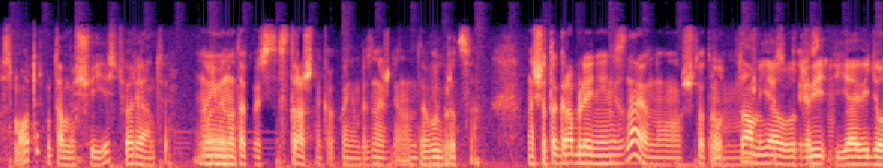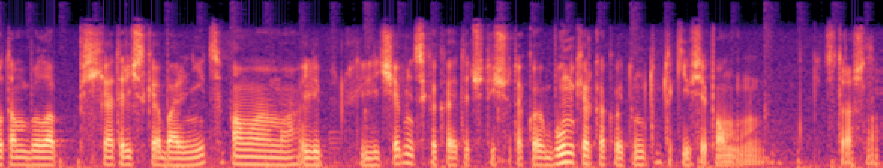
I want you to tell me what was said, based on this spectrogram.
посмотрим, там еще есть варианты. Ну, мы... именно такой страшный какой-нибудь, знаешь, где надо выбраться. Насчет ограбления не знаю, но что там. Ну, там я вот ви- я видел, там была психиатрическая больница, по-моему, или лечебница какая-то, что-то еще такое, бункер какой-то, ну там такие все, по-моему, страшные.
